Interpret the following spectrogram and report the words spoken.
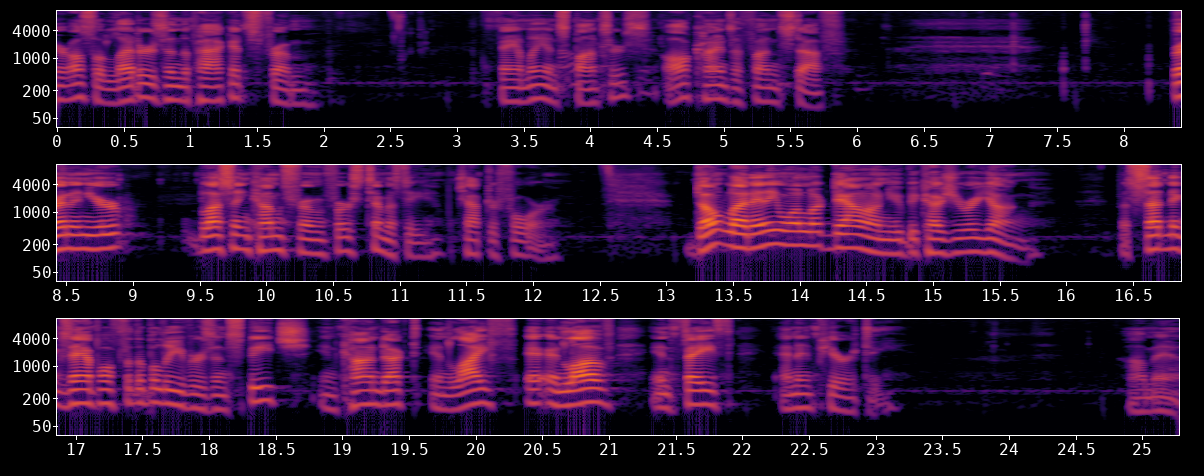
There are also letters in the packets from family and sponsors, all kinds of fun stuff. Brennan, your blessing comes from 1 Timothy chapter 4. Don't let anyone look down on you because you are young, but set an example for the believers in speech, in conduct, in life, eh, in love, in faith, and in purity. Amen.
